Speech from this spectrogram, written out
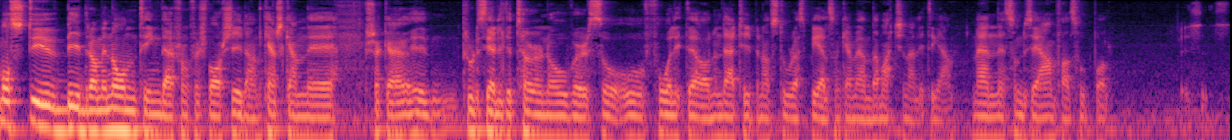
Måste ju bidra med någonting där från försvarssidan. Kanske kan eh, försöka eh, producera lite turnovers och, och, få lite av den där typen av stora spel som kan vända matcherna lite grann. Men som du säger, anfallsfotboll. Precis.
